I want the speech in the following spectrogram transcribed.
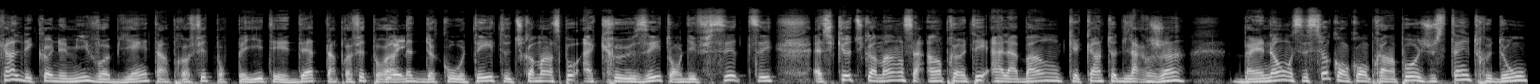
quand l'économie va bien, t'en profites pour payer tes dettes, t'en profites pour en mettre de côté. Tu, tu commences pas à creuser ton déficit. Est-ce que tu commences à emprunter à la banque quand tu as de l'argent? Ben non, c'est ça qu'on comprend pas. Justin Trudeau,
